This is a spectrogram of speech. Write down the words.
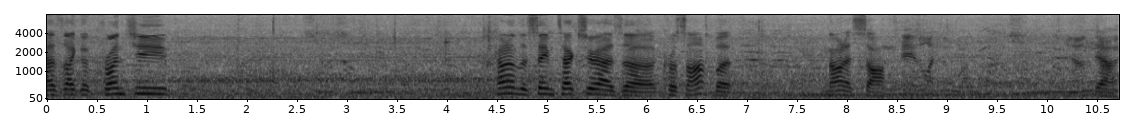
Has like a crunchy, kind of the same texture as a croissant, but not as soft. Yeah.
